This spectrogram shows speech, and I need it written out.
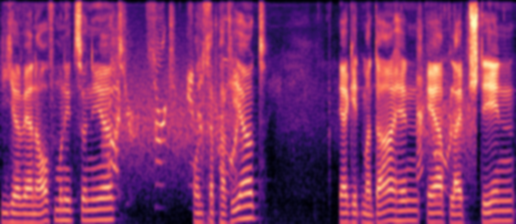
die hier werden aufmunitioniert und repariert. Er geht mal dahin. Er bleibt stehen.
